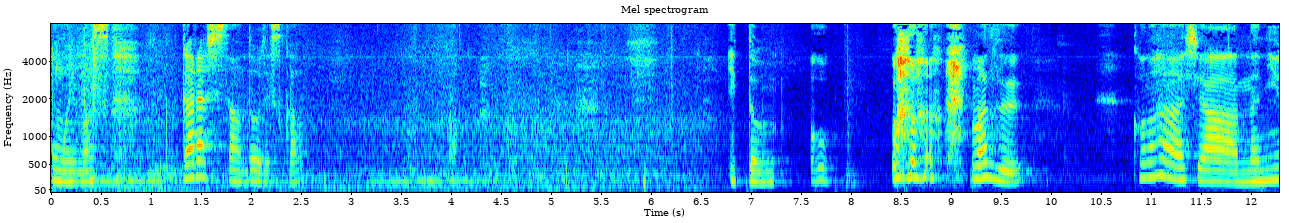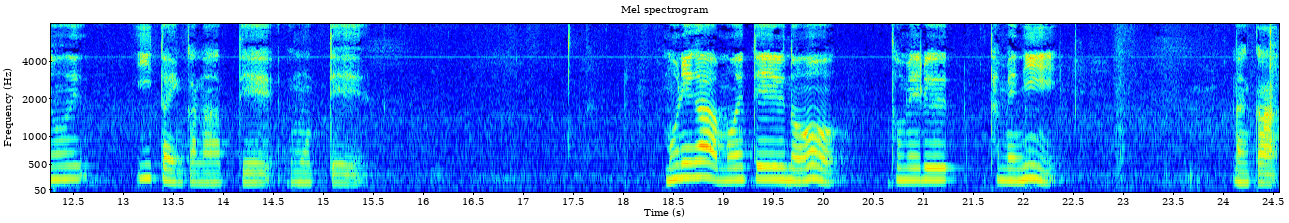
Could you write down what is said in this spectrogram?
思います。ガラシさんどうですか？えっとお まずこの話は何を言いたいんかなって思って森が燃えているのを止めるためになんか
